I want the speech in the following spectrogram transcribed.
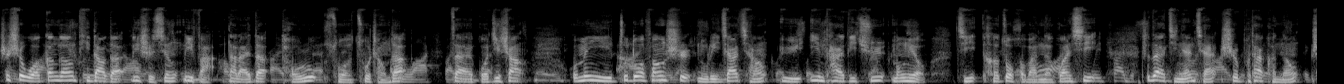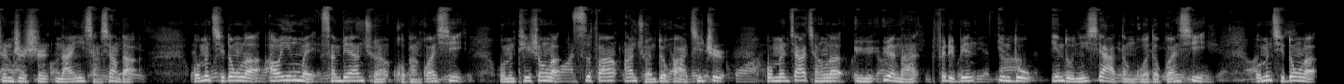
这是我刚刚提到的历史性立法带来的投入所促成的。在国际上，我们以诸多方式努力加强与印太地区盟友及合作伙伴的关系。这在几年前是不太可能，甚至是难以想象的。我们启动了澳英美三边安全伙伴关系，我们提升了四方安全对话机制，我们加强了与越南、菲律宾、印度、印度尼西亚等国的关系，我们启动了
